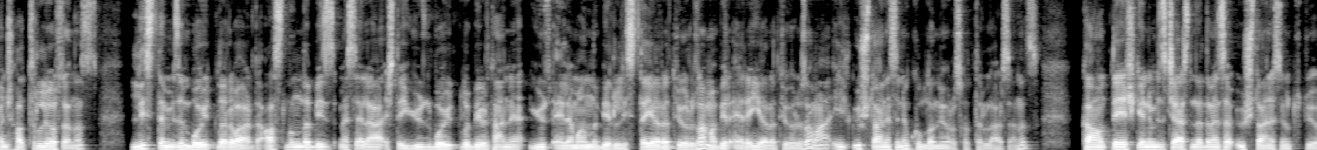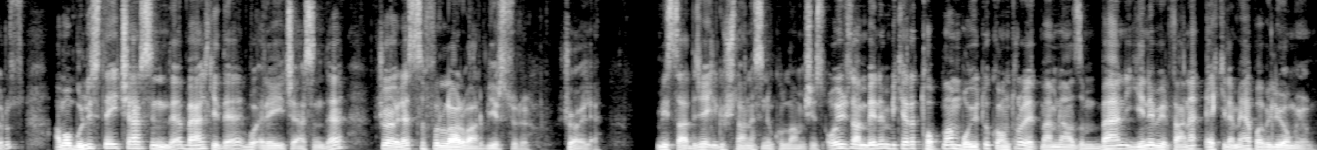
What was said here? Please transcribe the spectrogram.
önce hatırlıyorsanız listemizin boyutları vardı. Aslında biz mesela işte 100 boyutlu bir tane 100 elemanlı bir liste yaratıyoruz ama bir array yaratıyoruz ama ilk 3 tanesini kullanıyoruz hatırlarsanız. Count değişkenimiz içerisinde de mesela 3 tanesini tutuyoruz. Ama bu liste içerisinde belki de bu array içerisinde şöyle sıfırlar var bir sürü. Şöyle. Biz sadece ilk 3 tanesini kullanmışız. O yüzden benim bir kere toplam boyutu kontrol etmem lazım. Ben yeni bir tane ekleme yapabiliyor muyum?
